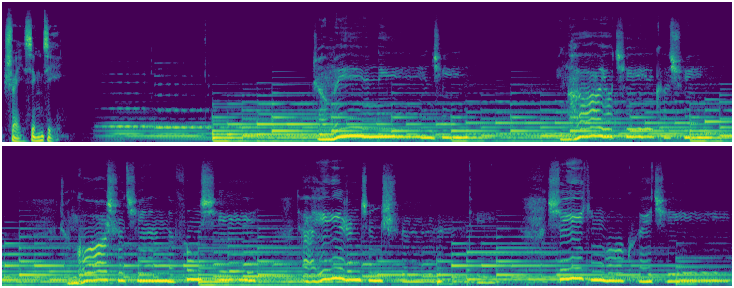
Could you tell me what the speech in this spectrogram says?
水星记》。着迷于你眼睛。银河有迹可循，穿过时间的缝隙，它依然真实地吸引我轨迹。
